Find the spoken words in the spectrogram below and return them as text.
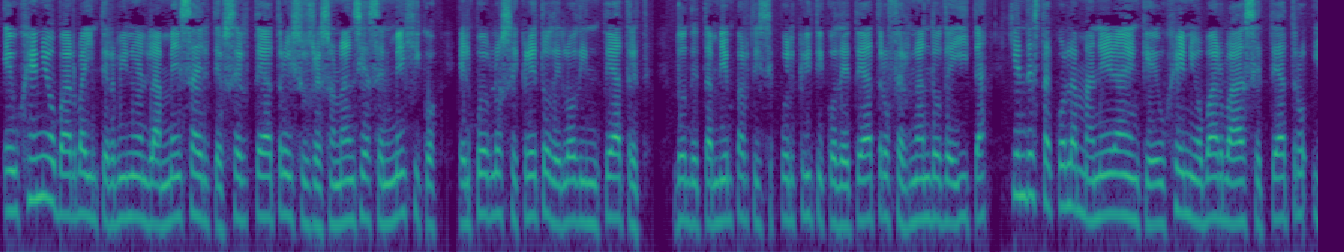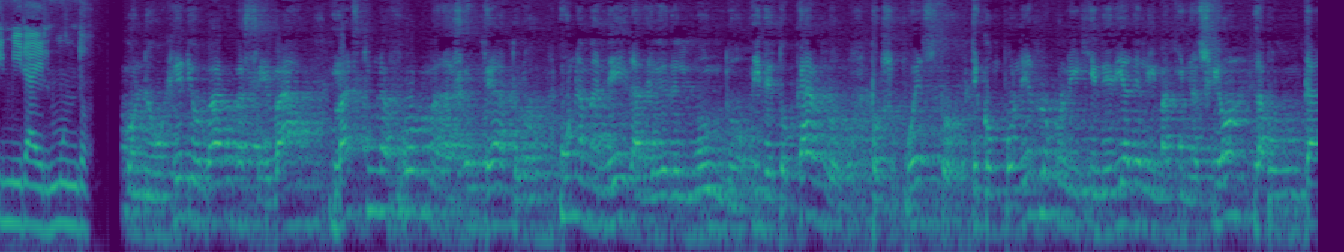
Eugenio Barba intervino en la mesa del Tercer Teatro y sus resonancias en México, el pueblo secreto del Odin Theatret, donde también participó el crítico de teatro Fernando de Ita, quien destacó la manera en que Eugenio Barba hace teatro y mira el mundo. Eugenio Barba se va más que una forma de hacer teatro, una manera de ver el mundo y de tocarlo, por supuesto, de componerlo con la ingeniería de la imaginación, la voluntad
